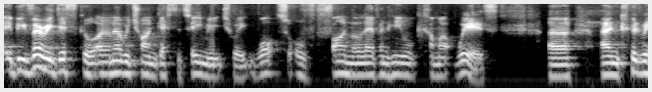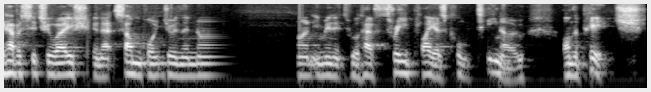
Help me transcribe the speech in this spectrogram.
it'd be very difficult. I know we try and guess the team each week, what sort of final 11 he will come up with. Uh, and could we have a situation at some point during the 90 minutes, we'll have three players called Tino on the pitch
